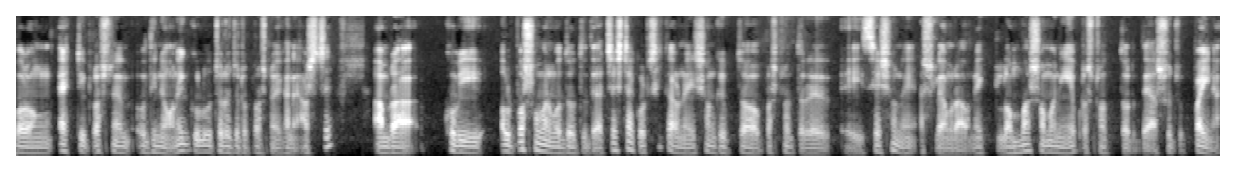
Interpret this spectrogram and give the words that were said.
বরং একটি প্রশ্নের অধীনে অনেকগুলো ছোট ছোট প্রশ্ন এখানে আসছে। আমরা খুবই অল্প সময়ের মধ্যে উত্তর দেওয়ার চেষ্টা করছি, কারণ এই সংক্ষিপ্ত প্রশ্নোত্তরের এই সেশনে আসলে আমরা অনেক লম্বা সময় নিয়ে প্রশ্নোত্তর দেওয়ার সুযোগ পাই না।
